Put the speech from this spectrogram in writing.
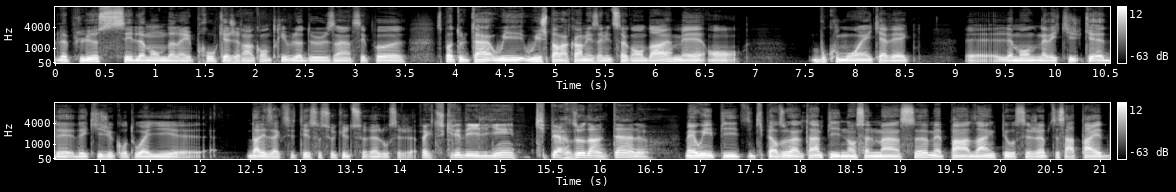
le plus c'est le monde de l'impro que j'ai rencontré il y a deux ans. C'est pas c'est pas tout le temps oui oui je parle encore à mes amis de secondaire mais on beaucoup moins qu'avec euh, le monde avec qui de, de qui j'ai côtoyé euh, dans les activités socioculturelles au cégep. Fait que tu crées des liens qui perdurent dans le temps, là. Mais oui, puis qui perdure dans le temps. Puis non seulement ça, mais pendant que tu es au cégep, tu ça t'aide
